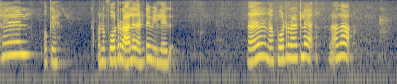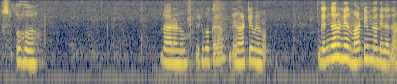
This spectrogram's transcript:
హెల్ ఓకే మన ఫోటో రాలేదంటే వీళ్ళే నా ఫోటో రావట్లే రాలా? ఓహో. రారాను ఇటు పక్కన నేను ఆ టీం ఏమో. గంగారు ఉండేది మా టీంలోనే కదా.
